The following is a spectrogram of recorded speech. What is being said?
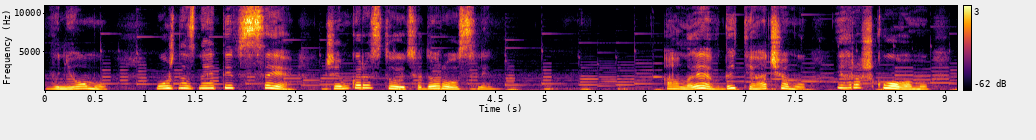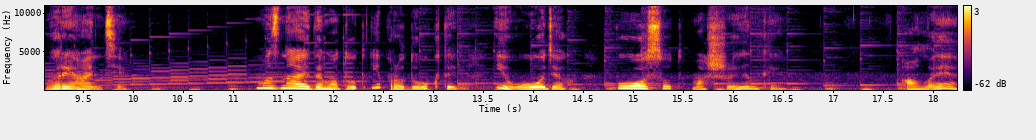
В ньому можна знайти все, чим користуються дорослі. Але в дитячому іграшковому варіанті ми знайдемо тут і продукти, і одяг, посуд, машинки. Але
